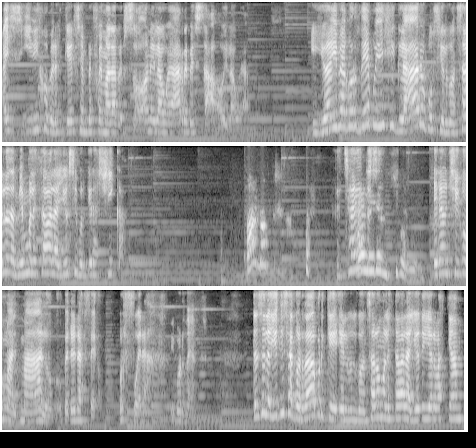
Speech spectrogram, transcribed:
ay sí, dijo, pero es que él siempre fue mala persona y la weá repesado y la weá. Y yo ahí me acordé, pues dije, claro, pues si el Gonzalo también molestaba a la Yossi porque era chica. Ah, no. ¿Cachai? Ah, era un chico, Era un chico mal, malo, pero era feo, por fuera y por dentro. Entonces la Yoti se acordaba porque el Gonzalo molestaba a la Yoti y al Bastián.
